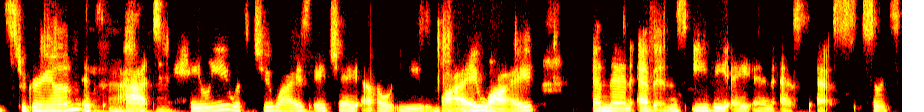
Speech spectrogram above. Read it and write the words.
Instagram. It's Mhm, at mhm. Haley with two Y's, H A L E Y Y, and then Evans, E V A N S S. So it's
